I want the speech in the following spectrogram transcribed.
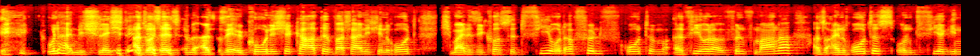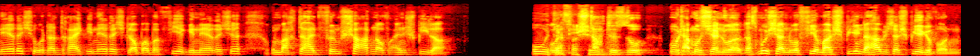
Unheimlich schlecht. Also, was heißt, also sehr ikonische Karte wahrscheinlich in Rot. Ich meine, sie kostet vier oder fünf rote, äh, vier oder fünf Mana, also ein rotes und vier generische oder drei generische, ich glaube aber vier generische und machte halt fünf Schaden auf einen Spieler. Oh, das und war schön. Ich dachte so, oh, da muss ich ja nur, das muss ich ja nur viermal spielen, da habe ich das Spiel gewonnen.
